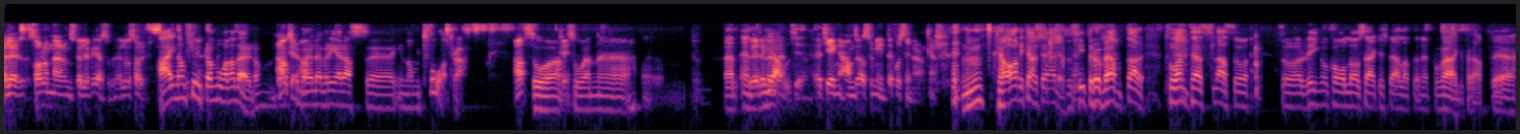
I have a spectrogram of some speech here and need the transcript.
Eller sa de när de ska levereras? Eller du? Ja, inom 14 månader. De, de okay, ska börja levereras eh, inom två, tror jag. Ja, så, okay. så en, eh, Men en Då är det väl rejäl... ett, ett gäng andra som inte får sina kanske. Mm, ja, det kanske är det. Så sitter du och väntar på en Tesla så, så ring och kolla och säkerställ att den är på väg för att eh,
